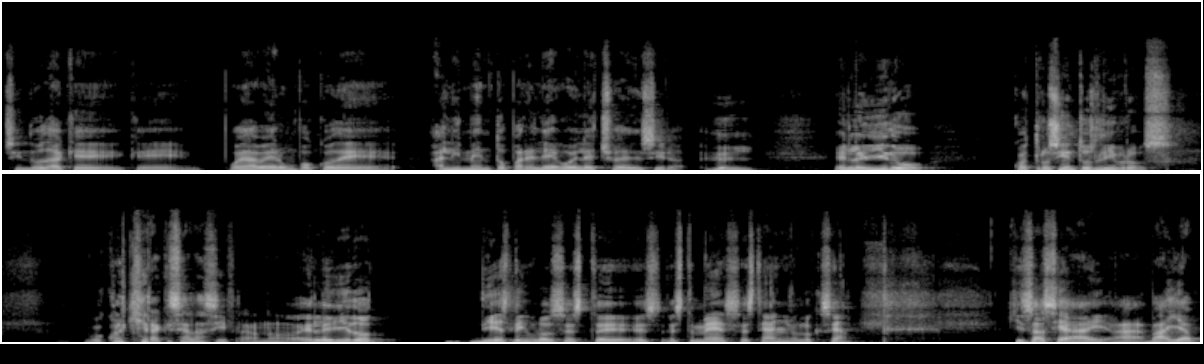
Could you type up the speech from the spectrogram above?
sin duda que, que puede haber un poco de alimento para el ego el hecho de decir, hey, he leído 400 libros, o cualquiera que sea la cifra, ¿no? He leído 10 libros este, este mes, este año, lo que sea. Quizás sea, vaya,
